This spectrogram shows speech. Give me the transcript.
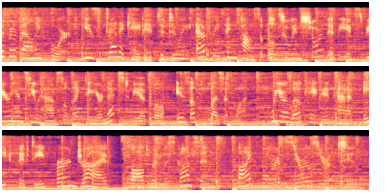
River Valley Ford is dedicated to doing everything possible to ensure that the experience you have selecting your next vehicle is a pleasant one. We are located at 850 Fern Drive, Baldwin, Wisconsin 54002.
